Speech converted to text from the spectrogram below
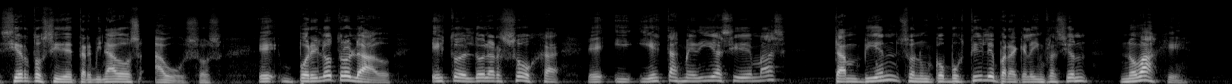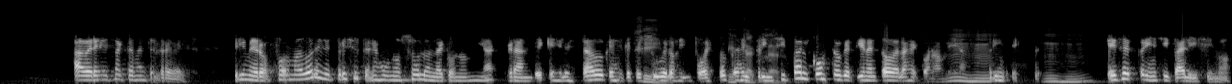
ciertos y determinados abusos. por el otro lado, esto del dólar soja y, y estas medidas y demás también son un combustible para que la inflación no baje. A ver, es exactamente al revés. Primero, formadores de precios tenés uno solo en la economía grande, que es el Estado, que es el que te sube los impuestos, que es el principal costo que tienen todas las economías. Ese es principalísimo.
